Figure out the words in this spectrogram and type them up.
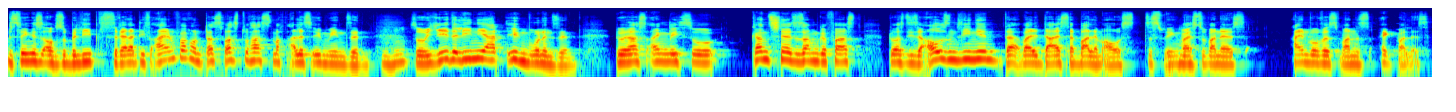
deswegen ist es auch so beliebt, es ist relativ einfach und das, was du hast, macht alles irgendwie einen Sinn. Mhm. So, jede Linie hat irgendwo einen Sinn. Du hast eigentlich so ganz schnell zusammengefasst, du hast diese Außenlinien, da, weil da ist der Ball im Aus. Deswegen Mhm. weißt du, wann es Einwurf ist, wann es Eckball ist.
